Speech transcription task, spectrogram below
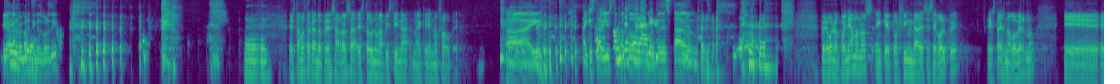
Mira Carmen Martínez Bordío. Eh, Estamos tocando prensa rosa, estou nunha piscina na que non fago pé. Ai. Hai que estar listo para todo o Concesionario. golpe de estado. Vaya. Pero bueno, poñámonos en que por fin dades ese golpe, estáis no goberno, e, e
